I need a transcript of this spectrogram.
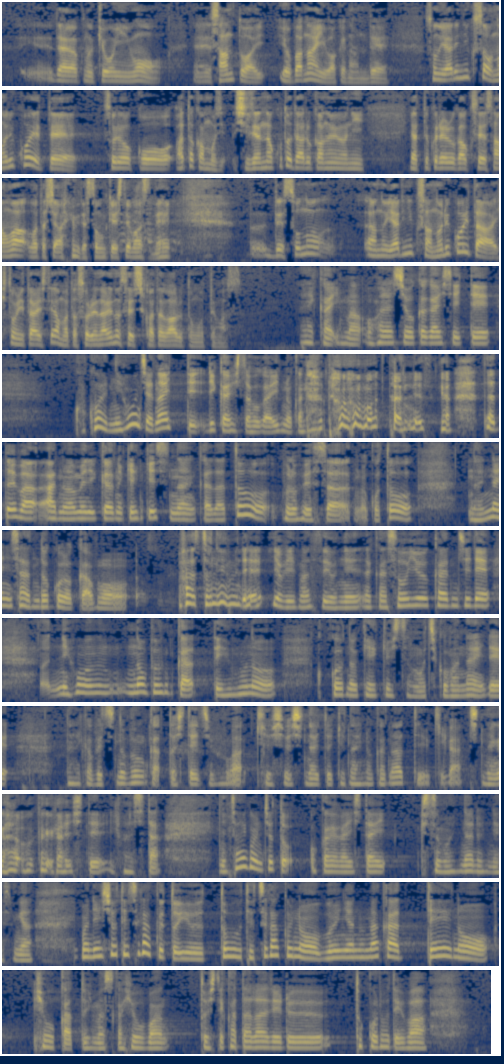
学の教員をえさんとは呼ばないわけなんで、そのやりにくさを乗り越えて、それをこう、あたかも自然なことであるかのようにやってくれる学生さんは、私ある意味で尊敬してますね。で、その、あの、やりにくさを乗り越えた人に対しては、またそれなりの接し方があると思ってます。何か今お話をお伺いしていて、ここは日本じゃないって理解した方がいいのかなと思ったんですが、例えばあのアメリカの研究室なんかだと、プロフェッサーのことを、何々さんどころかもうファーストネームで呼びますよね。だからそういう感じで、日本の文化っていうものをここの研究室に持ち込まないで、何か別の文化として自分は吸収しないといけないのかなという気がしながらお伺いしていましたで。最後にちょっとお伺いしたい質問になるんですが、まあ、臨床哲学というと哲学の分野の中での評価といいますか評判として語られるところでは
